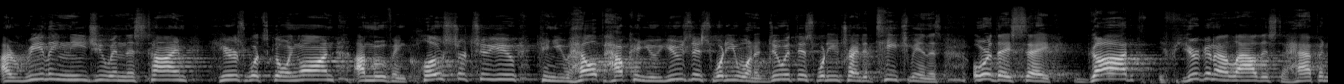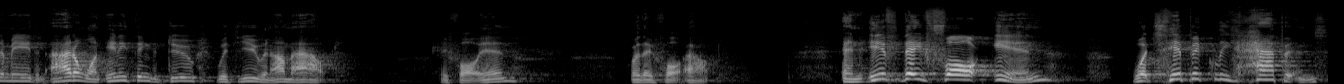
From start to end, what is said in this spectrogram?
I really need you in this time. Here's what's going on. I'm moving closer to you. Can you help? How can you use this? What do you want to do with this? What are you trying to teach me in this? Or they say, God, if you're going to allow this to happen to me, then I don't want anything to do with you and I'm out. They fall in or they fall out. And if they fall in, what typically happens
